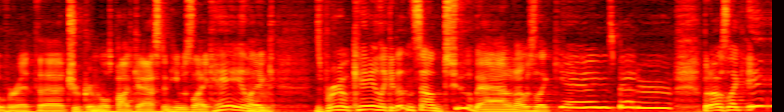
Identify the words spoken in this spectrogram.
over at the True Criminals podcast, and he was like, "Hey, like." Is Brent okay? Like, it doesn't sound too bad. And I was like, yeah, he's better. But I was like, it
